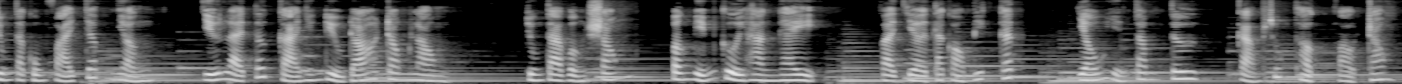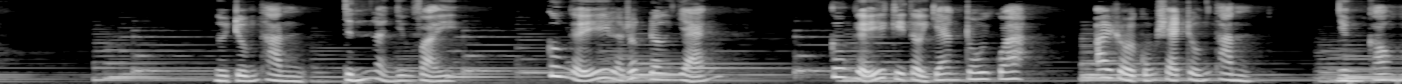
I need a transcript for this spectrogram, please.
chúng ta cũng phải chấp nhận, giữ lại tất cả những điều đó trong lòng. Chúng ta vẫn sống, vẫn mỉm cười hàng ngày, và giờ ta còn biết cách giấu những tâm tư, cảm xúc thật vào trong. Người trưởng thành chính là như vậy. Cứ nghĩ là rất đơn giản. Cứ nghĩ khi thời gian trôi qua, ai rồi cũng sẽ trưởng thành. Nhưng không,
